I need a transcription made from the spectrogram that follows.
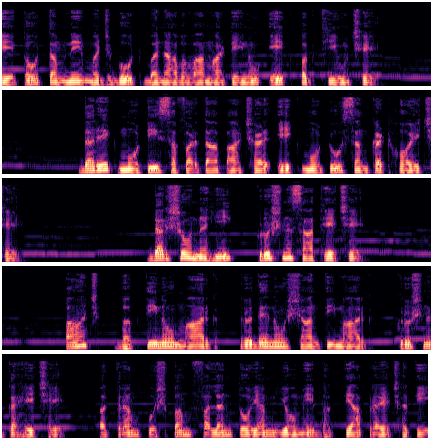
એ તો તમને મજબૂત બનાવવા માટેનું એક પગથિયું છે. દરેક મોટી સફળતા પાછળ એક મોટું સંકટ હોય છે. દર્શો નહીં, કૃષ્ણ સાથે છે. પાંચ, ભક્તિનો માર્ગ, હૃદયનો શાંતિ માર્ગ કૃષ્ણ કહે છે, પત્રમ પુષ્પમ ફલન તોયમ યોમે ભક્ત્યા પ્રયચ્છતી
